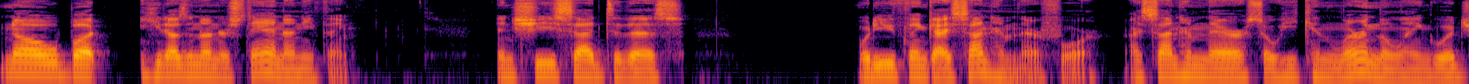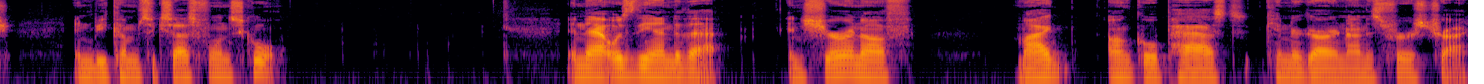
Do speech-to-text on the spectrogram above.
No, but he doesn't understand anything. And she said to this, What do you think I sent him there for? I sent him there so he can learn the language and become successful in school. And that was the end of that. And sure enough, my uncle passed kindergarten on his first try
